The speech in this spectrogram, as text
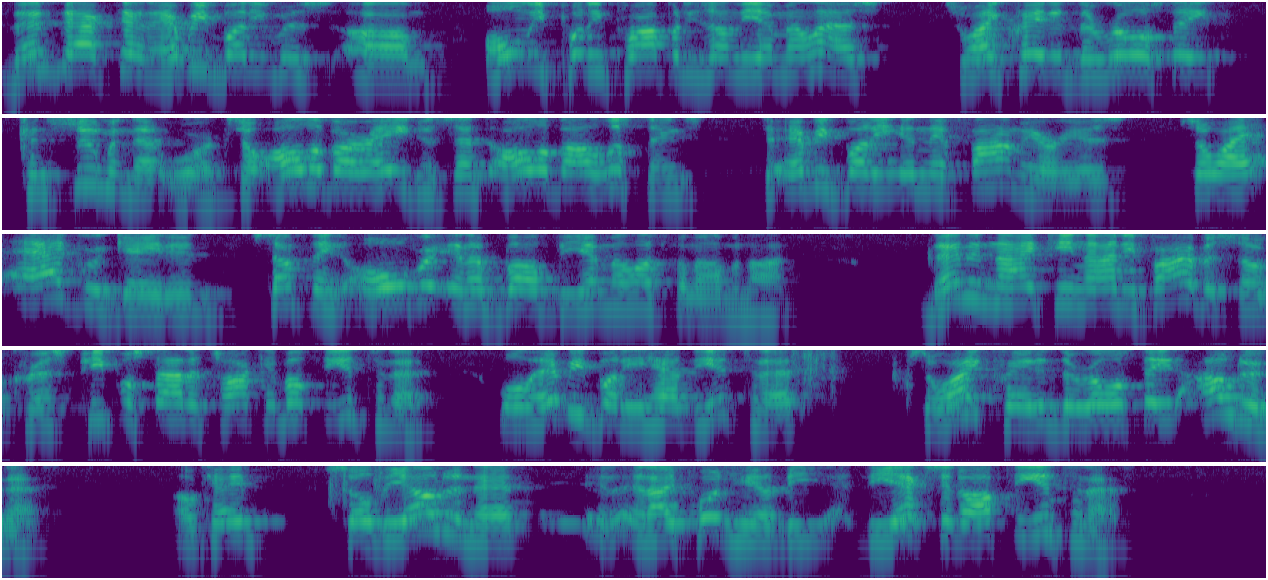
Then back then, everybody was um, only putting properties on the MLS. So I created the real estate consumer network. So all of our agents sent all of our listings to everybody in their farm areas. So I aggregated something over and above the MLS phenomenon. Then in 1995 or so, Chris, people started talking about the internet. Well, everybody had the internet. So I created the real estate outer net. Okay. So the outer net, and I put here the, the exit off the internet.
